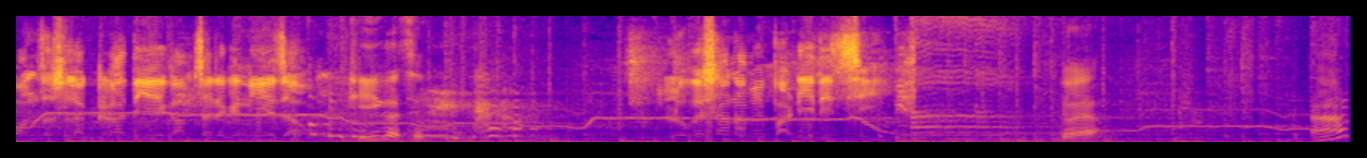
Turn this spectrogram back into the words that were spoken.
পঞ্চাশ লাখ টাকা দিয়ে গামছাটাকে নিয়ে যাও। ঠিক আছে। লোকেশন আমি পাঠিয়ে দিচ্ছি। দয়া হ্যাঁ?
